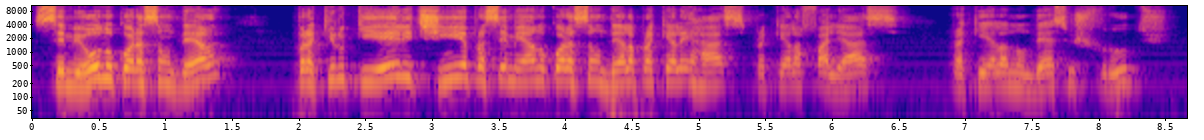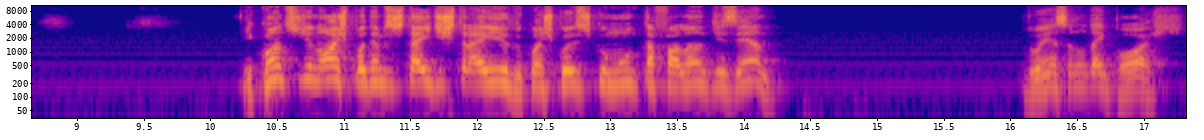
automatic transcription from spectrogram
semeou no coração dela, para aquilo que ele tinha para semear no coração dela para que ela errasse, para que ela falhasse, para que ela não desse os frutos. E quantos de nós podemos estar aí distraídos com as coisas que o mundo está falando, dizendo? Doença não dá imposto.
